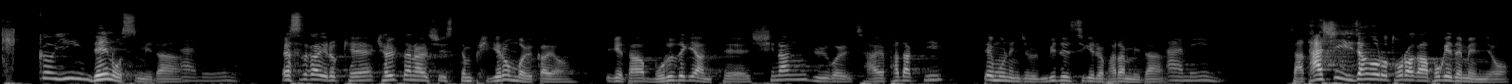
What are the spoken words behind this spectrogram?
기꺼이 내놓습니다. 아멘. 에스더가 이렇게 결단할 수 있었던 비결은 뭘까요? 이게 다 모르드게한테 신앙 교육을 잘 받았기 때문인 줄 믿으시기를 바랍니다. 아멘. 자, 다시 이 장으로 돌아가 보게 되면요.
